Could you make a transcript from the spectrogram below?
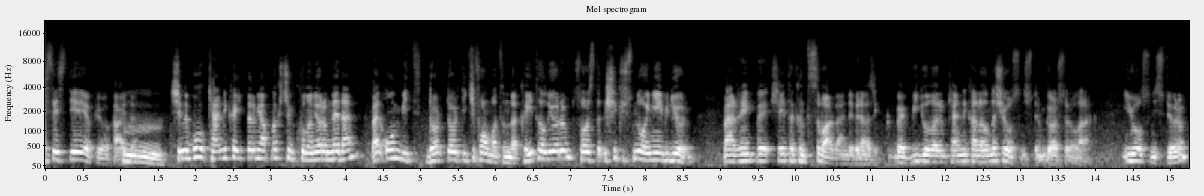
SSD'ye yapıyor kaydı. Hmm. Şimdi bu kendi kayıtlarımı yapmak için kullanıyorum. Neden? Ben 10 bit 442 formatında kayıt alıyorum. Sonrasında ışık üstünde oynayabiliyorum. Ben renk ve şey takıntısı var bende birazcık. Böyle videolarım kendi kanalımda şey olsun istiyorum görsel olarak. İyi olsun istiyorum.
